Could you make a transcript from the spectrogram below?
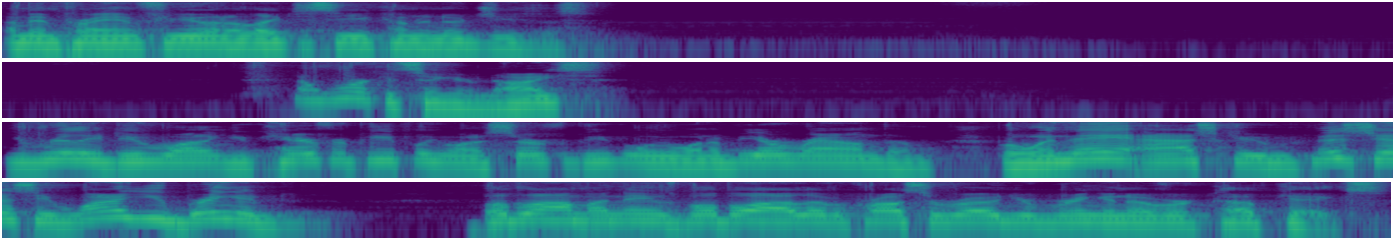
I've been praying for you and I'd like to see you come to know Jesus. Now work it so you're nice. You really do want you care for people, you want to serve for people, you want to be around them. But when they ask you, Miss Jessie, why are you bringing Blah, blah, my name's blah, blah, I live across the road and you're bringing over cupcakes.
